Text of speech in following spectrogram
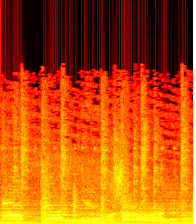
After you,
